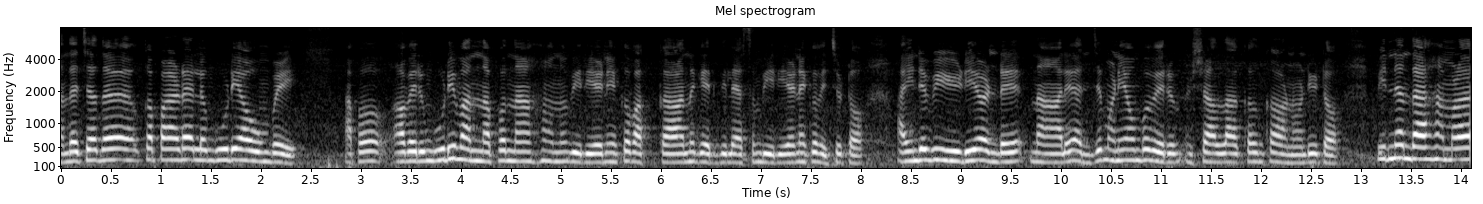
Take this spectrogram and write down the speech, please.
എന്താ വെച്ചാൽ അതൊക്കെ പാടെ എല്ലാം കൂടി ആവുമ്പോഴേ അപ്പോൾ അവരും കൂടി വന്നപ്പോൾ എന്നാ ഒന്ന് ബിരിയാണിയൊക്കെ വെക്കാമെന്ന് കരുതി ലേസം ബിരിയാണിയൊക്കെ വെച്ചിട്ടോ. അതിന്റെ വീഡിയോ ഉണ്ട്. നാല് അഞ്ച് മണിയാകുമ്പോൾ വരും. ഇൻഷാല്ലാക്ക കാണുവേണ്ടി കേട്ടോ പിന്നെന്താ നമ്മളെ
